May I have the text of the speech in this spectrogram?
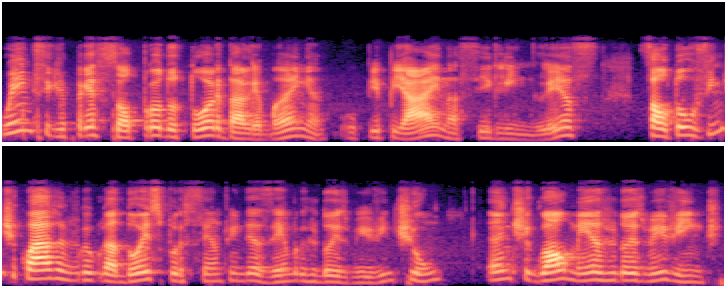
O índice de preços ao produtor da Alemanha, o PPI na sigla em inglês, saltou 24,2% em dezembro de 2021, ante igual mês de 2020,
